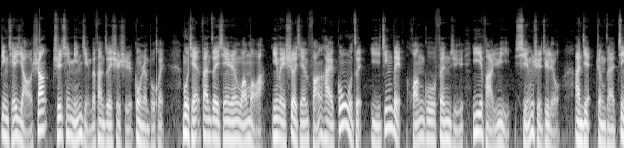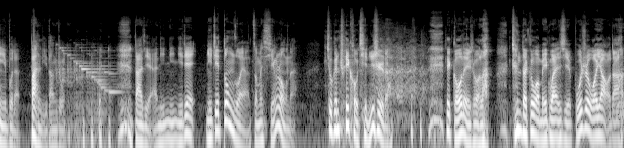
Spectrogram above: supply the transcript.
并且咬伤执勤民警的犯罪事实供认不讳。目前，犯罪嫌疑人王某啊，因为涉嫌妨害公务罪，已经被皇姑分局依法予以刑事拘留，案件正在进一步的办理当中。大姐，你你你这你这动作呀，怎么形容呢？就跟吹口琴似的。这狗得说了，真的跟我没关系，不是我咬的。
